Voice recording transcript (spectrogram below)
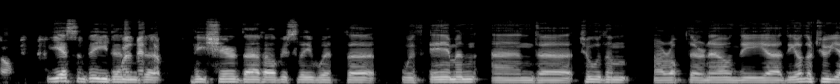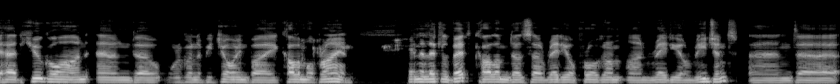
So yes, indeed, and. We'll he shared that obviously with uh, with Eamon, and uh, two of them are up there now. And the uh, the other two, you had Hugo on, and uh, we're going to be joined by Colm O'Brien in a little bit. Colm does a radio program on Radio Regent, and uh,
